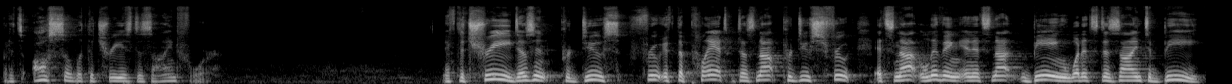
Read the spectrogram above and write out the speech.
But it's also what the tree is designed for. If the tree doesn't produce fruit, if the plant does not produce fruit, it's not living and it's not being what it's designed to be.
